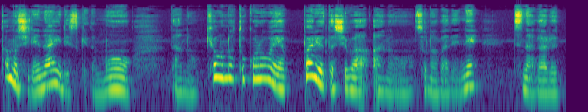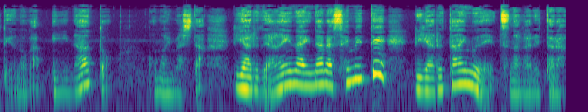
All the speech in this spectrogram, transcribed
かもしれないですけどもあの今日のところはやっぱり私はあのその場でねつながるっていうのがいいなと思いました。リアルで会えないならせめてリアルタイムでつながれたら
